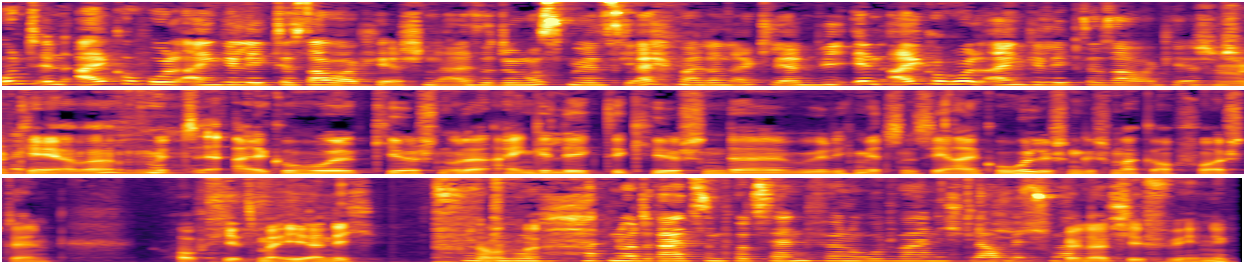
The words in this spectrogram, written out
und in Alkohol eingelegte Sauerkirschen. Also du musst mir jetzt gleich mal dann erklären, wie in Alkohol eingelegte Sauerkirschen schmecken. Okay, aber mit Alkoholkirschen oder eingelegte Kirschen, da würde ich mir jetzt einen sehr alkoholischen Geschmack auch vorstellen. Hoffe ich jetzt mal eher nicht. Wir Du hat nur 13% für einen Rotwein, ich glaube jetzt mal. Relativ wenig.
